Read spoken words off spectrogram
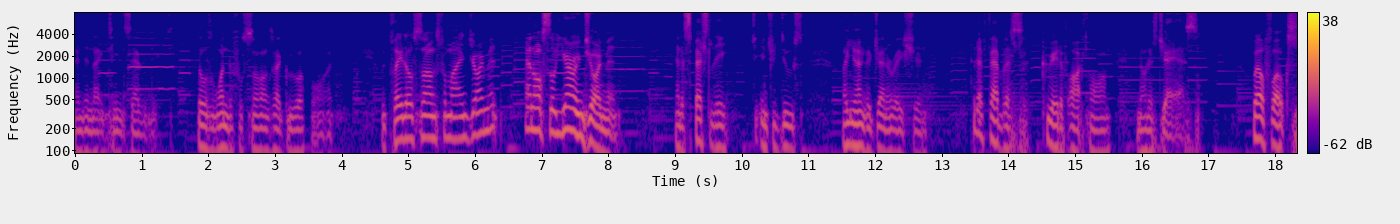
and the 1970s. Those wonderful songs I grew up on. We play those songs for my enjoyment and also your enjoyment, and especially to introduce a younger generation to that fabulous creative art form known as jazz. Well, folks,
